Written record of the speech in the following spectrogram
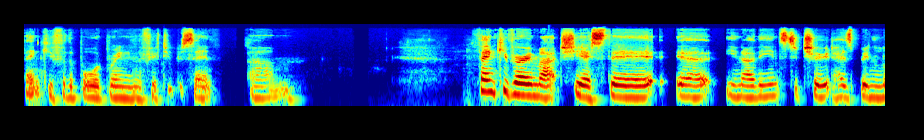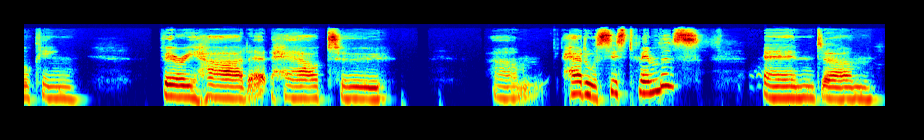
thank you for the board bringing the 50% um, thank you very much. Yes, there, uh, you know, the institute has been looking very hard at how to um, how to assist members, and um,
